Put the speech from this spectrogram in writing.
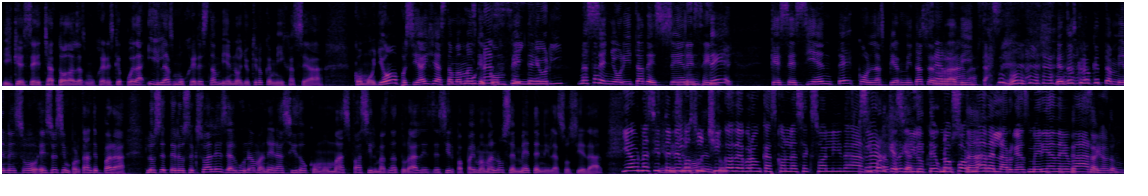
y que se echa a todas las mujeres que pueda y las mujeres también, no, yo quiero que mi hija sea como yo, pues si hay ya hasta mamás que Una compiten. señorita. Una señorita decente. Decente. Que se siente con las piernitas cerraditas, ¿no? Entonces creo que también eso, eso es importante para los heterosexuales de alguna manera ha sido como más fácil, más natural, es decir, papá y mamá no se meten ni la sociedad. Y aún así tenemos un chingo de broncas con la sexualidad. Sí, porque si a ti te No gusta- por nada en la orgasmería de barrio. Exacto.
